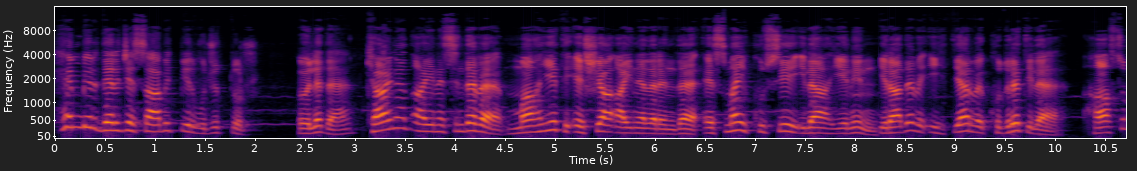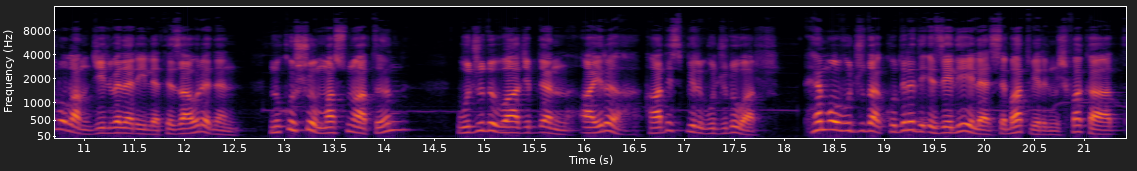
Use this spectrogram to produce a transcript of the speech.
Hem bir derece sabit bir vücuttur. Öyle de kainat aynesinde ve mahiyeti eşya aynelerinde Esma-i Kusiye ilahiyenin irade ve ihtiyar ve kudret ile hasıl olan cilveleriyle tezahür eden nukuşu masnuatın vücudu vacipten ayrı hadis bir vücudu var. Hem o vücuda kudret-i ezeliye ile sebat verilmiş fakat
